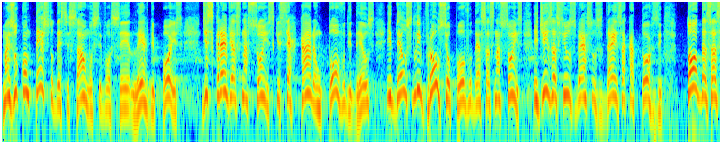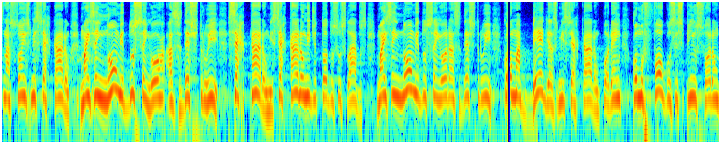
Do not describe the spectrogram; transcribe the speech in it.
Mas o contexto desse salmo, se você ler depois, descreve as nações que cercaram o povo de Deus e Deus livrou o seu povo dessas nações. E diz assim os versos 10 10 a 14: Todas as nações me cercaram, mas em nome do Senhor as destruí. Cercaram-me, cercaram-me de todos os lados, mas em nome do Senhor as destruí. Como abelhas me cercaram, porém, como fogo os espinhos foram,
